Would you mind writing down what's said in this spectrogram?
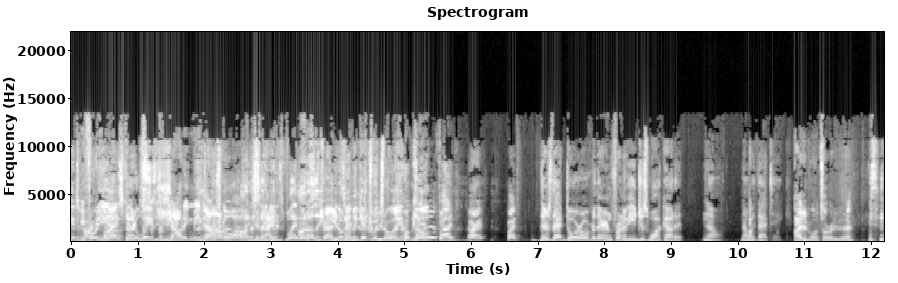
explain before you guys start away from you. shouting me down? just go out. Honestly, Can I dude, explain what I was honestly, you don't say? even get to You don't- explain. Okay, No. fine. All right, fine. There's that door over there in front of you. Just walk out it. No. Not with that take. I did once already today.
